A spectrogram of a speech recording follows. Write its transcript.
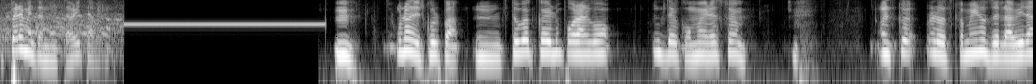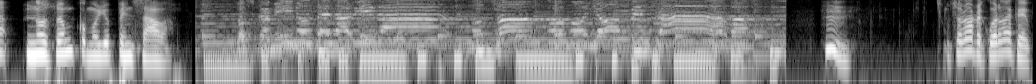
Espérenme tantito, ahorita vengo. Mm, una disculpa, mm, tuve que ir por algo de comer, es que... Es que los caminos de la vida no son como yo pensaba. Los caminos Solo recuerda que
